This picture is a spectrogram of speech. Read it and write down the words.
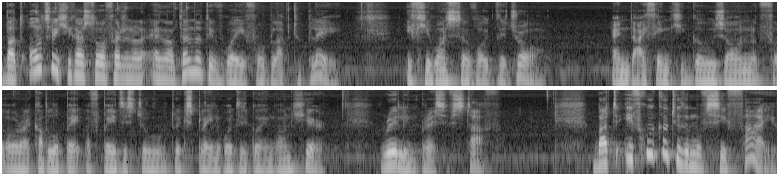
But also he has to offer an, an alternative way for black to play if he wants to avoid the draw. And I think he goes on for a couple of, pa of pages to, to explain what is going on here. Really impressive stuff. But if we go to the move c5,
